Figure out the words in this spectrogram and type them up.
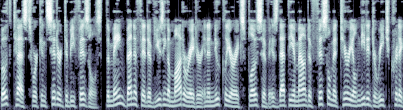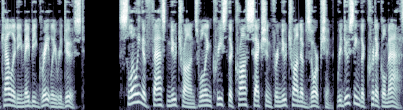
Both tests were considered to be fizzles. The main benefit of using a moderator in a nuclear explosive is that the amount of fissile material needed to reach criticality may be greatly reduced. Slowing of fast neutrons will increase the cross-section for neutron absorption, reducing the critical mass.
